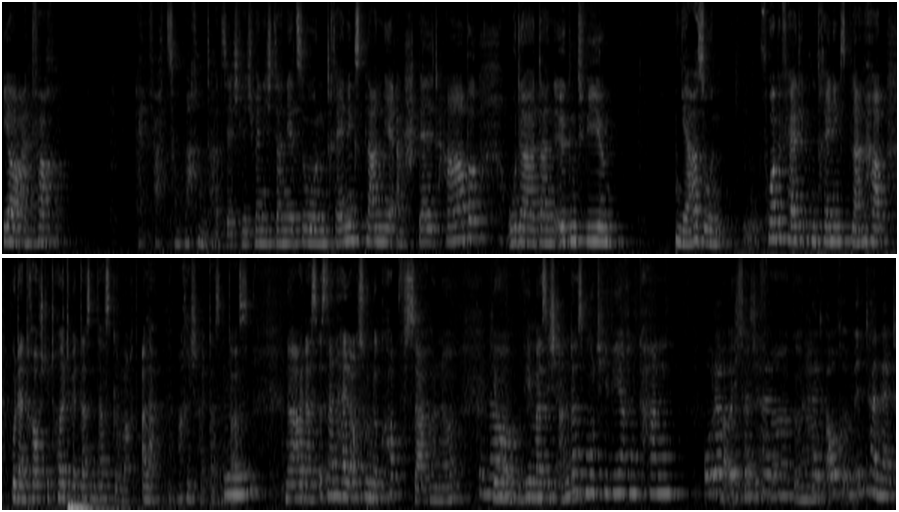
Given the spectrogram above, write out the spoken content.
ja, einfach zu machen tatsächlich. Wenn ich dann jetzt so einen Trainingsplan mir erstellt habe oder dann irgendwie ja so einen vorgefertigten Trainingsplan habe, wo dann drauf steht, heute wird das und das gemacht. Alla, dann mache ich halt das und das. Ne, aber das ist dann halt auch so eine Kopfsache, ne? Genau. Jo, wie man sich anders motivieren kann. Oder euch halt das halt, Frage, ne? halt auch im Internet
